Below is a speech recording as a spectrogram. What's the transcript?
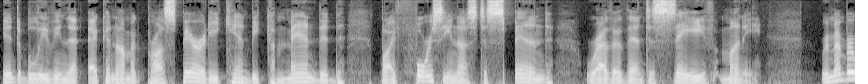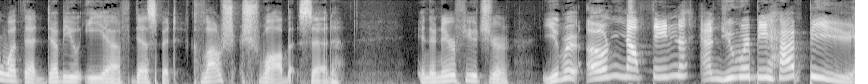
into believing that economic prosperity can be commanded by forcing us to spend rather than to save money. Remember what that WEF despot Klaus Schwab said. In the near future, you will own nothing and you will be happy.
